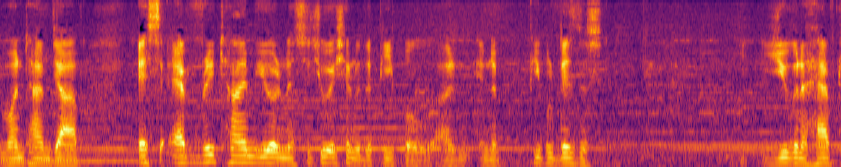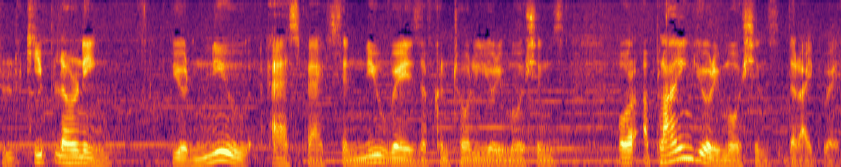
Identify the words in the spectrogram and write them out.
one time job. It's every time you're in a situation with the people and in a people business, you're going to have to keep learning your new aspects and new ways of controlling your emotions or applying your emotions the right way.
